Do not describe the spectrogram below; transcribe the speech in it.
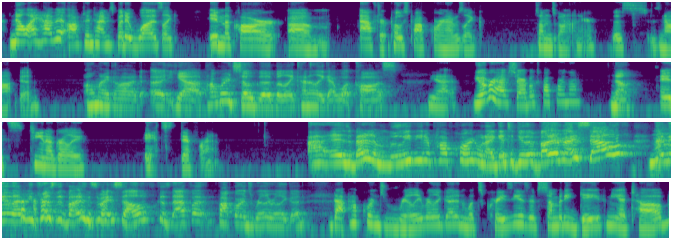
No, I have it oftentimes, but it was like in the car um after post popcorn. I was like, something's going on here. This is not good. Oh my god. Uh, yeah, popcorn's so good, but like kind of like at what cost? Yeah. You ever have Starbucks popcorn though? No. It's Tina girly. It's different. Uh, it's better than movie theater popcorn when I get to do the butter myself and they let me press the buttons myself because that po- popcorn is really, really good. That popcorn's really, really good. And what's crazy is if somebody gave me a tub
